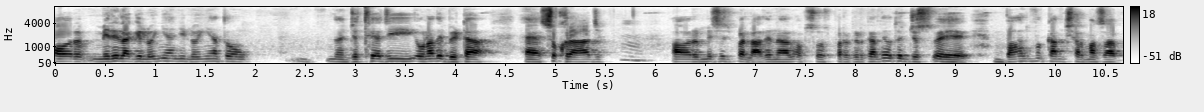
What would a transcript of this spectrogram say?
ਔਰ ਮੇਰੇ ਲਾਗੇ ਲੋਹੀਆਂ ਜੀ ਲੋਹੀਆਂ ਤੋਂ ਅਮ, ਜਿੱਥੇ ਜੀ ਉਹਨਾਂ ਦੇ ਬੇਟਾ ਹੈ ਸੁਖਰਾਜ। ਔਰ ਮਿਸਿਸ ਭੱਲਾ ਦੇ ਨਾਲ ਅਫਸੋਸ ਪ੍ਰਗਟ ਕਰਦੇ ਉੱਥੇ ਜਿਸ ਅਹ, ਬਾਲ ਮਕੰਦ ਸ਼ਰਮਾ ਸਾਹਿਬ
